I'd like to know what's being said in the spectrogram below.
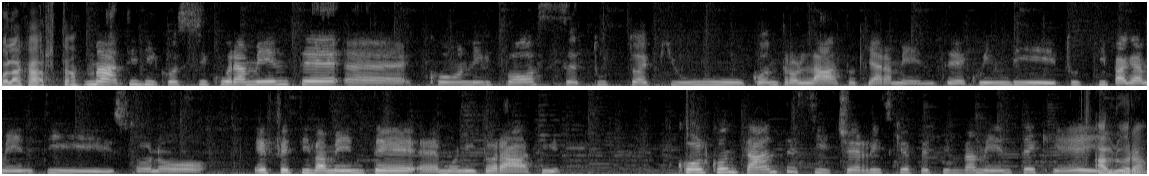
con la carta? Ma ti dico sicuramente eh, con il POS tutto è più controllato chiaramente, quindi tutti i pagamenti sono effettivamente eh, monitorati. Col contante sì, c'è il rischio effettivamente che... il- Allora,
